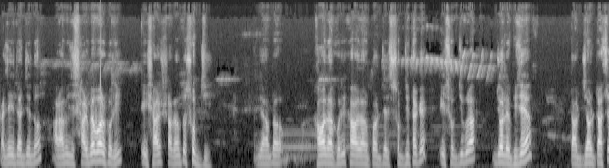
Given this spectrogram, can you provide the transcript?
কাজে এটার জন্য আর আমি যে সার ব্যবহার করি, এই সার সাধারণত সবজি। যে আমরা খাওয়া দাওয়া করি খাওয়া দাওয়ার পর যে সবজি থাকে এই সবজিগুলো জলে ভিজে তার জলটা আছে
